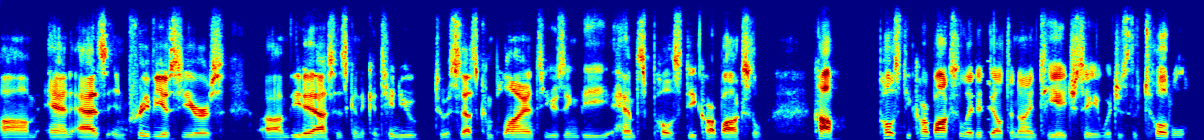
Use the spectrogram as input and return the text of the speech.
Um, and as in previous years, um, VDACS is going to continue to assess compliance using the HEMP's post-decarboxyl post-decarboxylated delta-9 THC, which is the total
